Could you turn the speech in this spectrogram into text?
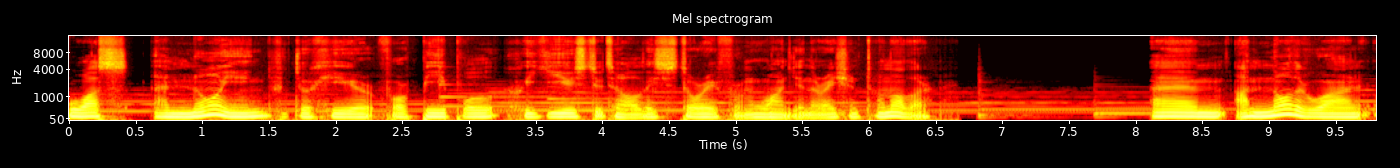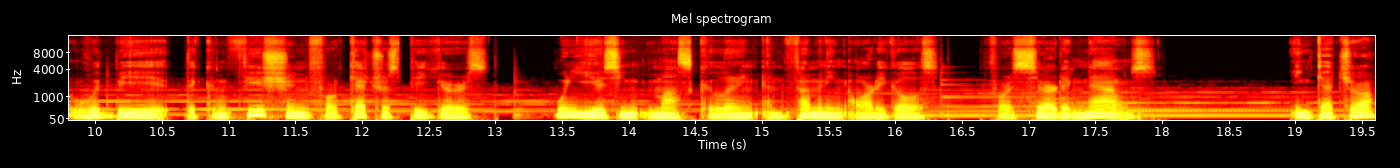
was annoying to hear for people who used to tell this story from one generation to another. And another one would be the confusion for Quechua speakers when using masculine and feminine articles for certain nouns. In Quechua,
